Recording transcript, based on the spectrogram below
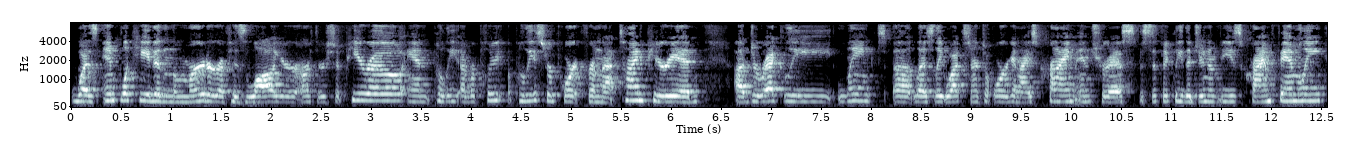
was implicated in the murder of his lawyer, Arthur Shapiro, and police, a, police report from that time period uh, directly linked uh, Leslie Wexner to organized crime interests, specifically the Genovese crime family,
